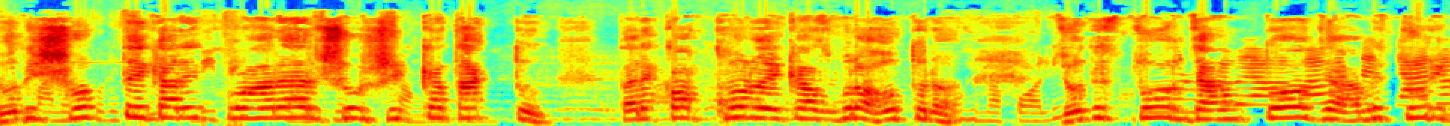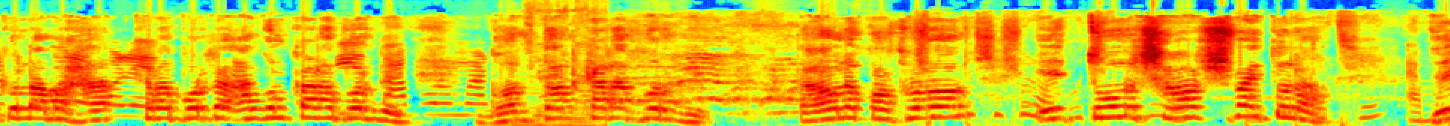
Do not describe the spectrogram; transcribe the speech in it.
যদি সত্যিকারী কোরআনের সুশিক্ষা থাকতো তাহলে কখনো এই কাজগুলো হতো না। যদি চোর জানতো যে আমি চুরি করলে আমার হাত কাটা পড়বে আঙুল কাটা পড়বে গদ্দান কাটা পড়বে তাহলে কখনো এই চোর সাহস পাইতো না যে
